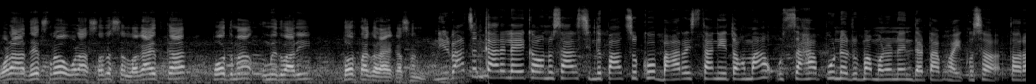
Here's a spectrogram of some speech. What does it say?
वडाध्यक्ष र वडा सदस्य लगायतका पदमा उम्मेदवारी दर्ता गराएका छन्। निर्वाचन कार्यालयका अनुसार सिन्धुपाल्चोकको बाह्र स्थानीय तहमा उत्साहपूर्ण रूपमा मनोनयन दर्ता भएको छ। तर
